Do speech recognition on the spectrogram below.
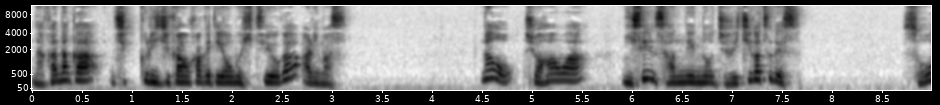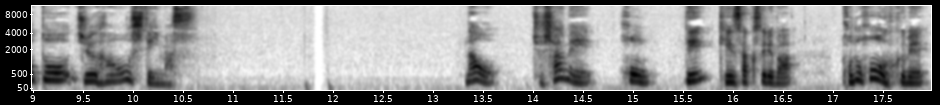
なかなかじっくり時間をかけて読む必要があります。なお、初版は2003年の11月です。相当重版をしています。なお、著者名、本で検索すれば、この本を含め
